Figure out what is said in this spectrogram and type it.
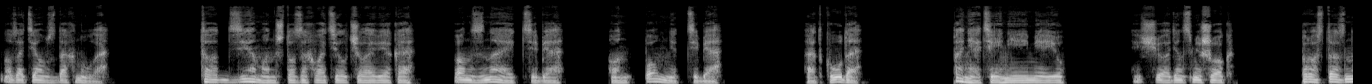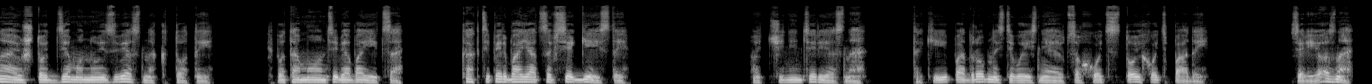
но затем вздохнула. «Тот демон, что захватил человека, он знает тебя, он помнит тебя». «Откуда?» «Понятия не имею». Еще один смешок. «Просто знаю, что демону известно, кто ты, потому он тебя боится. Как теперь боятся все гейсты? Очень интересно. Такие подробности выясняются хоть стой, хоть падай. Серьезно?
